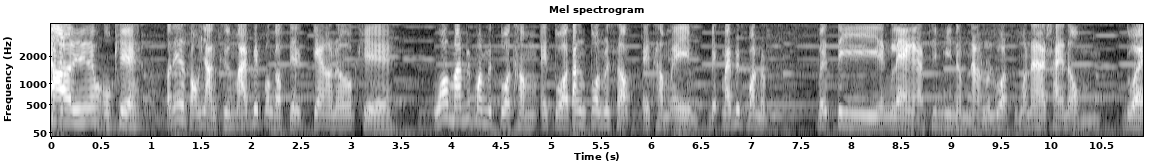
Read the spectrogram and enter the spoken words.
กาวอันนี้นะโอเค ตอนนี้สองอย่างคือไม้เบสบอลกับเศษแก้วนะโอเคเพราะว่าไม้เบสบอลเป็นตัวทำไอตัวตั้งต้นไว้สำหรับไอทำไอไม้เบสบอลแบบไว้ตีแรงๆอะที่มีหนามๆรวดๆผมว่าน่าใช่นะผมด้วย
